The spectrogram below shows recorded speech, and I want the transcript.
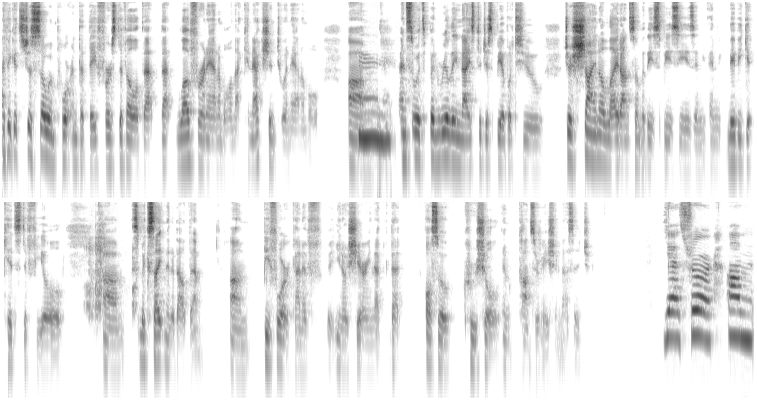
i think it's just so important that they first develop that that love for an animal and that connection to an animal um, mm. and so it's been really nice to just be able to just shine a light on some of these species and, and maybe get kids to feel um, some excitement about them um, before kind of you know sharing that that also crucial conservation message Yes, sure. Um,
